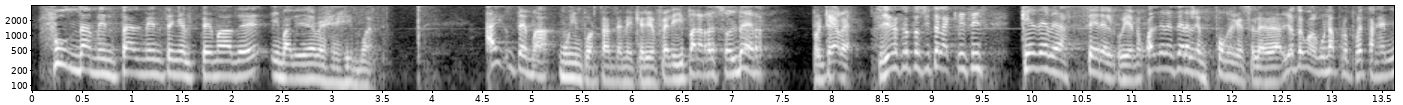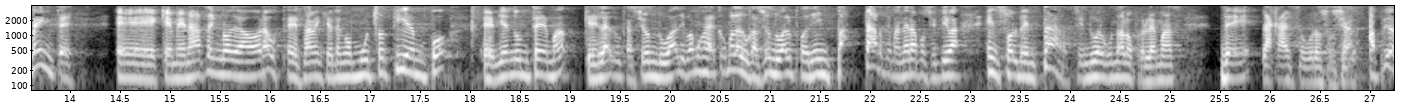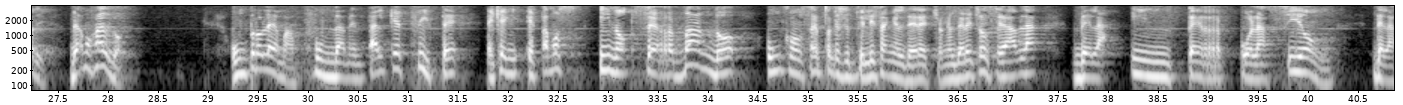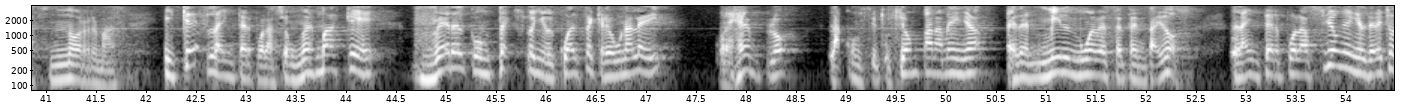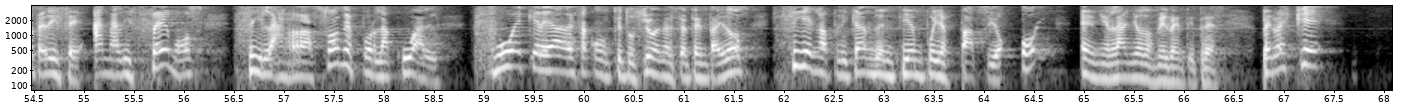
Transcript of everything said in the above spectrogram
fundamentalmente en el tema de invalidez, vejez y muerte. Hay un tema muy importante, mi querido Félix, y para resolver, porque a ver, si bien acepto existe la crisis, ¿qué debe hacer el gobierno? ¿Cuál debe ser el enfoque que se le debe dar? Yo tengo algunas propuestas en mente eh, que me nacen no de ahora. Ustedes saben que yo tengo mucho tiempo eh, viendo un tema que es la educación dual y vamos a ver cómo la educación dual podría impactar de manera positiva en solventar, sin duda alguna, los problemas de la Caja del Seguro Social. A priori, veamos algo. Un problema fundamental que existe es que estamos inobservando un concepto que se utiliza en el derecho. En el derecho se habla de la interpolación de las normas. ¿Y qué es la interpolación? No es más que ver el contexto en el cual se creó una ley. Por ejemplo, la constitución panameña es de 1972. La interpolación en el derecho te dice, analicemos si las razones por las cuales fue creada esa constitución en el 72, siguen aplicando en tiempo y espacio hoy en el año 2023. Pero es que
